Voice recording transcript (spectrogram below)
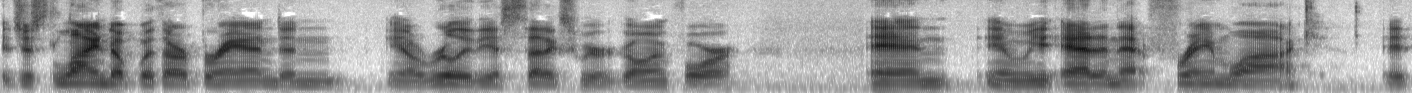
it just lined up with our brand and you know really the aesthetics we were going for. and you know we add in that frame lock. It,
